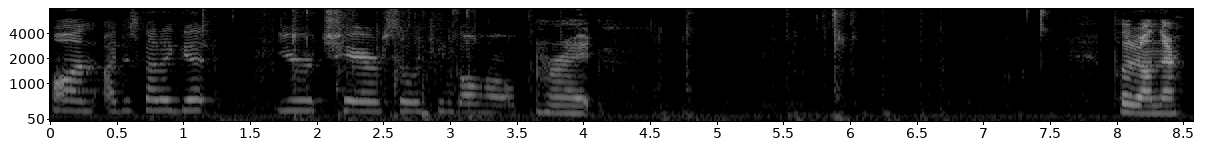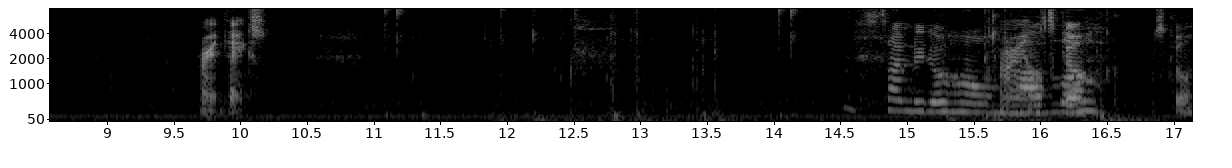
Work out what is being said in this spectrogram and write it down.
Hold on. I just gotta get your chair so we can go home. Alright. Put it on there. Alright, thanks. It's time to go home. All right, let's go. Let's go.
